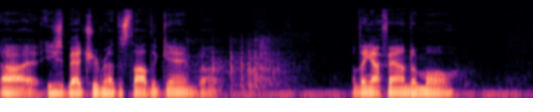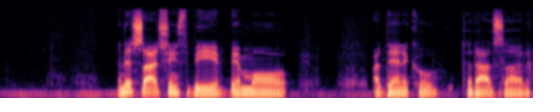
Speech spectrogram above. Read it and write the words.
uh his bedroom at the start of the game, but I think I found them all. And this side seems to be a bit more identical to that side.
